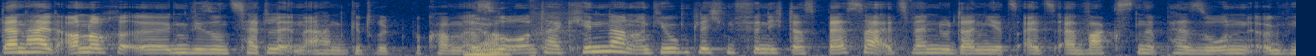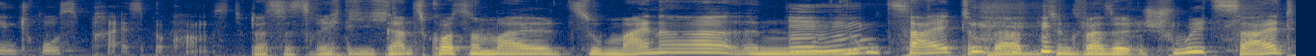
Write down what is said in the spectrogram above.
dann halt auch noch irgendwie so einen Zettel in der Hand gedrückt bekommen. Also ja. unter Kindern und Jugendlichen finde ich das besser, als wenn du dann jetzt als erwachsene Person irgendwie einen Trostpreis bekommst. Das ist richtig. Ganz kurz nochmal zu meiner äh, mhm. Jugendzeit oder beziehungsweise Schulzeit.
